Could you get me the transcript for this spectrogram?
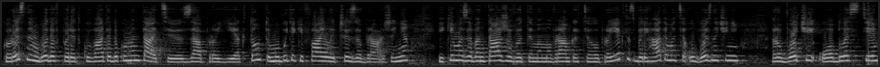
Корисним буде впорядкувати документацію за проєктом, тому будь-які файли чи зображення, які ми завантажуватимемо в рамках цього проєкту, зберігатимуться у визначеній робочій області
